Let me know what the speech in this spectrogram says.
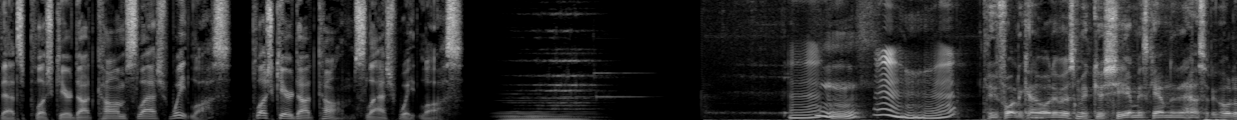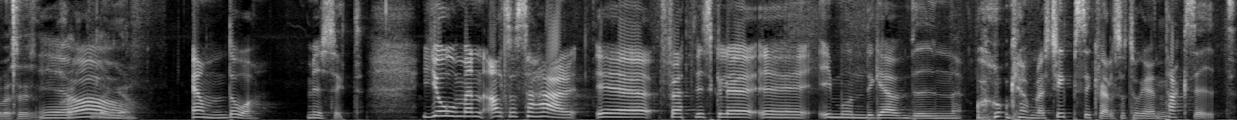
That's plushcare.com slash weight loss. plushcare.com slash weight loss. Hur farligt kan det vara? Det är väl så mycket kemiska ämnen i det här så det håller väl sig länge. Ja, ändå mysigt. Jo, men alltså så här. Eh, för att vi skulle eh, i mundiga vin och gamla chips ikväll så tog jag en taxi hit.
